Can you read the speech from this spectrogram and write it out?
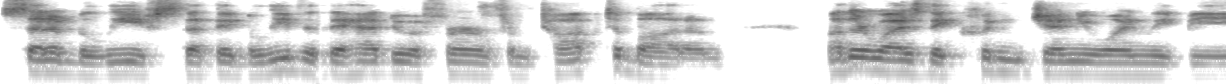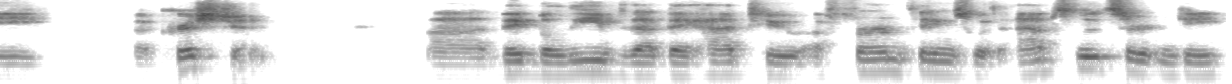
set of beliefs that they believed that they had to affirm from top to bottom. Otherwise they couldn't genuinely be a christian. Uh, they believed that they had to affirm things with absolute certainty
